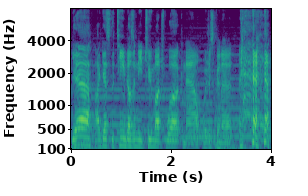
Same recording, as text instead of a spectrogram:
yeah, I guess the team doesn't need too much work now. We're just gonna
